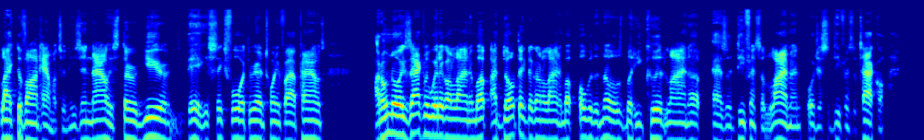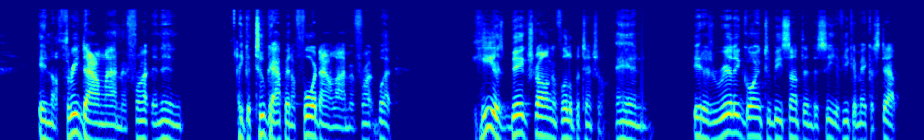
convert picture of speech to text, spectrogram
like DaVon Hamilton. He's in now his third year. He's big. He's 6'4, 325 pounds. I don't know exactly where they're going to line him up. I don't think they're going to line him up over the nose, but he could line up as a defensive lineman or just a defensive tackle in a three down lineman front, and then he could two gap in a four down lineman front. But he is big, strong, and full of potential. And it is really going to be something to see if he can make a step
